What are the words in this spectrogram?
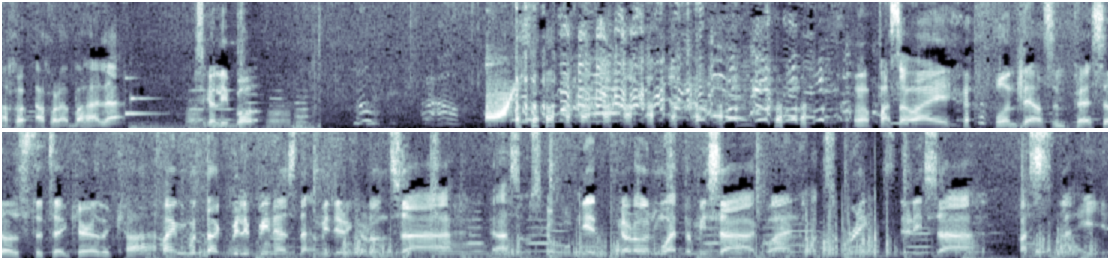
Ako, ako na bahala. Mas kalibo. Mga pasaway. 1,000 pesos to take care of the car. Mayang buntag Pilipinas na kami diri karon sa Asos ka bukid. Karon mo ato mi sa Kwan Hot Springs diri sa Paslay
